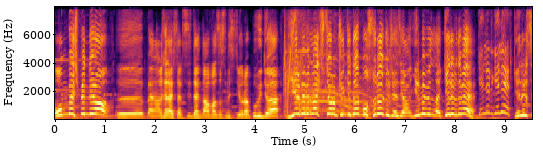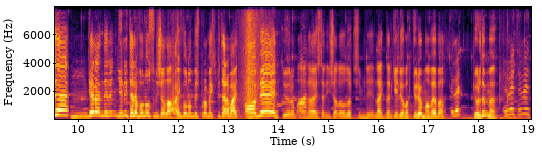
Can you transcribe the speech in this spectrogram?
15 bin diyor. Ee, ben arkadaşlar sizden daha fazlasını istiyorum. Bu videoya 20 bin like istiyorum çünkü de bossları öldüreceğiz ya. 20 bin like gelir değil mi? Gelir gelir. Gelirse hmm, gelenlerin yeni telefonu olsun inşallah. iPhone 15 Pro Max 1 TB. Amin. Diyorum arkadaşlar inşallah olur. Şimdi like'lar geliyor bak görüyor musun havaya bak. Evet. Gördün mü? Evet evet.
